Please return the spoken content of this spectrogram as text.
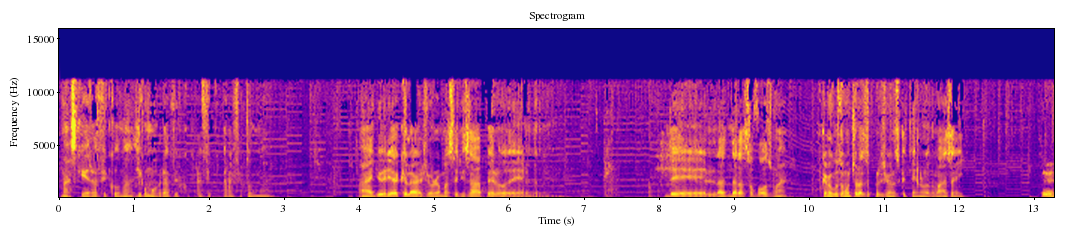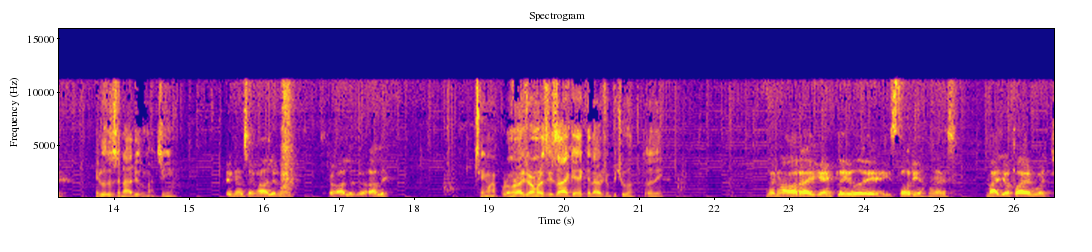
Más que gráficos, más. Así como gráficos, gráficos, gráficos, mae. Ah, yo diría que la versión remasterizada, pero del. De la de Last of Us. Es que me gustan mucho las expresiones que tienen los más ahí. Sí. Y los escenarios, man, sí. Sí, no se vale, man. Se vale, se vale. Sí, man. Por lo menos la versión remasterizada, que, que es la versión pichuda. Entonces, sí. Bueno, ahora de gameplay o de historia, man, es Mayo Firewatch.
